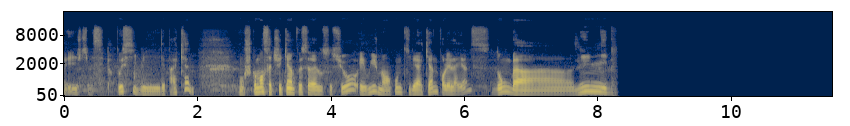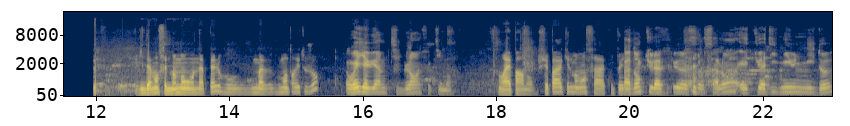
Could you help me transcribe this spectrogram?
et je dis, mais c'est pas possible, il n'est pas à Cannes. Donc je commence à checker un peu ses réseaux sociaux. Et oui, je me rends compte qu'il est à Cannes pour les Lions. Donc, bah, ni une ni deux Évidemment, c'est le moment où on appelle. Vous m'entendez toujours? Oui, il y a eu un petit blanc, effectivement. Ouais, pardon. Je sais pas à quel moment ça a coupé. Bah donc, tu l'as vu euh, sur le salon et tu as dit ni une ni deux.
